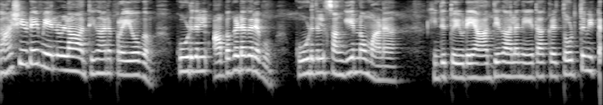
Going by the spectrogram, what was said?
ഭാഷയുടെ മേലുള്ള അധികാര പ്രയോഗം കൂടുതൽ അപകടകരവും കൂടുതൽ സങ്കീർണവുമാണ്. ഹിന്ദുത്വയുടെ ആദ്യകാല നേതാക്കൾ തൊടുത്തുവിട്ട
